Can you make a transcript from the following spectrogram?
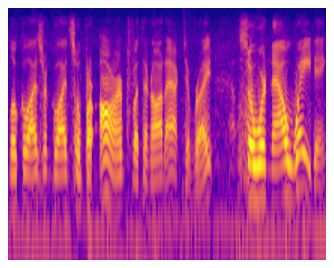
localizer, and glide slope are armed, but they're not active, right? No. So we're now waiting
